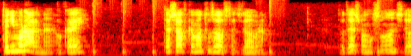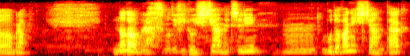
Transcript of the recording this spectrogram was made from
To niemoralne, okej. Ta szafka ma tu zostać, dobra. To też mam usunąć, dobra. No dobra, zmodyfikuj ściany, czyli mm, budowanie ścian, tak?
